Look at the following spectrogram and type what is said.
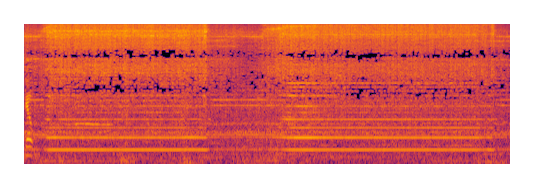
Tchau.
